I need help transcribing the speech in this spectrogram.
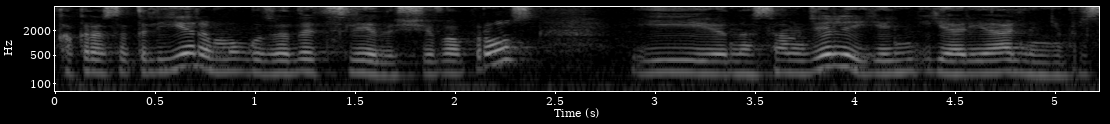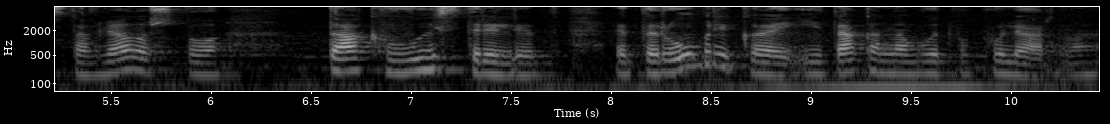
как раз ательеры могут задать следующий вопрос. И на самом деле я, я реально не представляла, что так выстрелит эта рубрика, и так она будет популярна.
